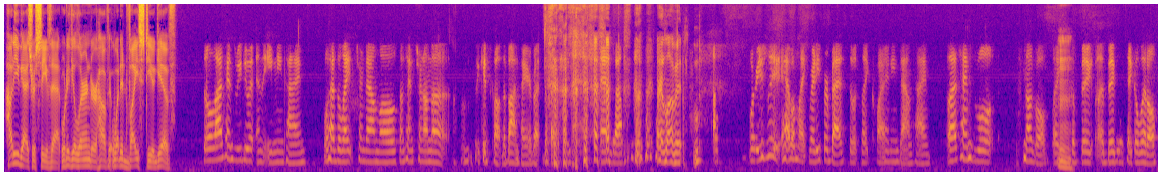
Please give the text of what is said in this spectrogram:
How do you guys receive that? What have you learned, or how, what advice do you give? So a lot of times we do it in the evening time. We'll have the lights turned down low. Sometimes turn on the the kids call it the bonfire, but the fireplace. and um, I love it. we usually have them like ready for bed, so it's like quieting down time. A lot of times we'll snuggle, like mm. the big a big will take a little,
